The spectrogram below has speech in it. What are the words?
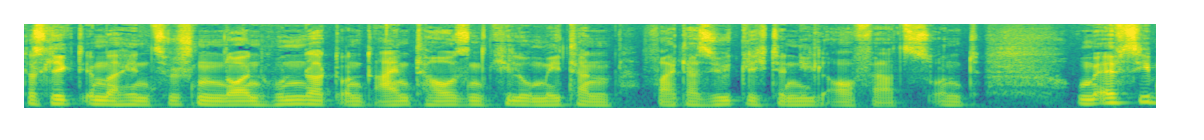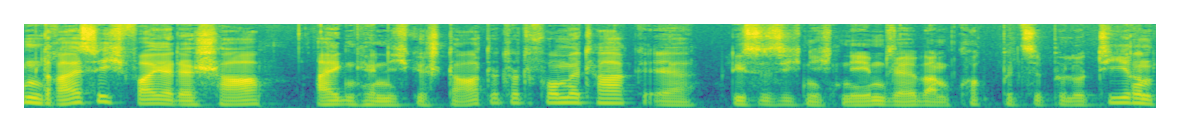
Das liegt immerhin zwischen 900 und 1000 Kilometern weiter südlich der Nil aufwärts. Und um 11.37 Uhr war ja der Schah eigenhändig gestartet heute Vormittag. Er ließ es sich nicht nehmen, selber im Cockpit zu pilotieren,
